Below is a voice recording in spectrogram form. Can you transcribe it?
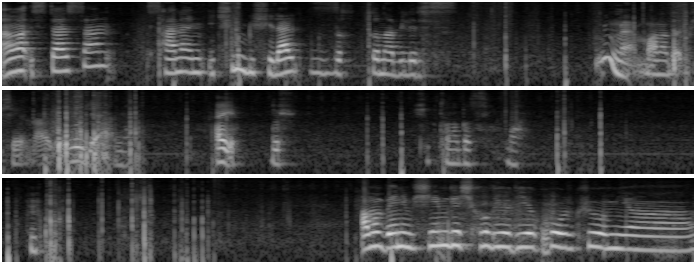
Ama istersen senin için bir şeyler zıkkınabiliriz. Mi? Bana da bir şeyler olur yani. Hayır dur. Şu butona basayım ben. Hı. Ama benim şeyim geç kalıyor diye korkuyorum ya.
